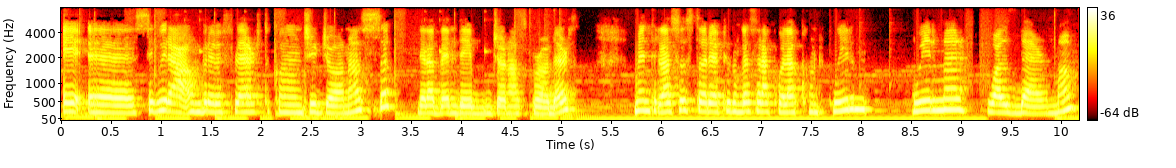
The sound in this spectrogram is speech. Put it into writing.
e eh, seguirà un breve flirt con G. Jonas della band dei Jonas Brothers, mentre la sua storia più lunga sarà quella con Will- Wilmer Walderma,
